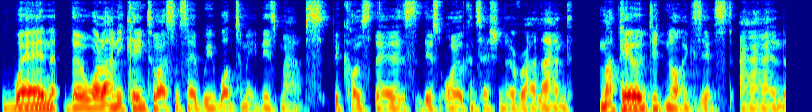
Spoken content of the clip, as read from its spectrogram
When the Waorani came to us and said, we want to make these maps because there's this oil concession over our land, Mapeo did not exist. And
